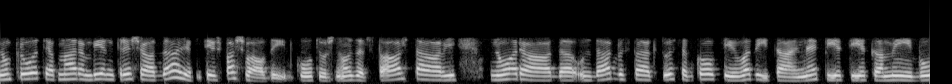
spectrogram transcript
Nu, proti, apmēram viena trešā daļa tieši pašvaldību kultūras nozars pārstāvji norāda uz darba spēku, to starp kolektīvu vadītāju nepietiekamību.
